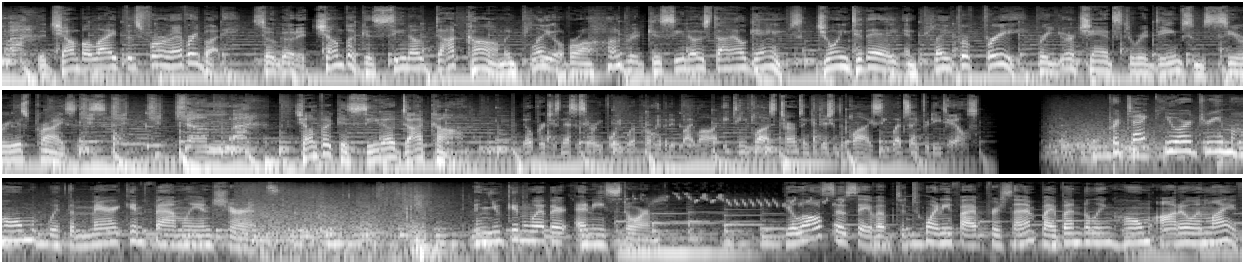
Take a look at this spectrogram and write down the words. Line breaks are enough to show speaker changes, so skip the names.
The Chumba life is for everybody. So go to ChumbaCasino.com and play over 100 casino-style games. Join today and play for free for your chance to redeem some serious prizes. ChumbaCasino.com.
No purchase necessary. Void where prohibited by law. 18 plus terms and conditions apply. See website for details.
Protect your dream home with American Family Insurance. And you can weather any storm. You'll also save up to 25% by bundling home, auto, and life.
